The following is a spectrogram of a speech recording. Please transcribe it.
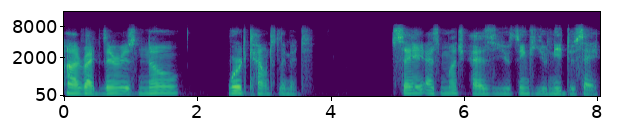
Uh, right, there is no word count limit. Say as much as you think you need to say.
